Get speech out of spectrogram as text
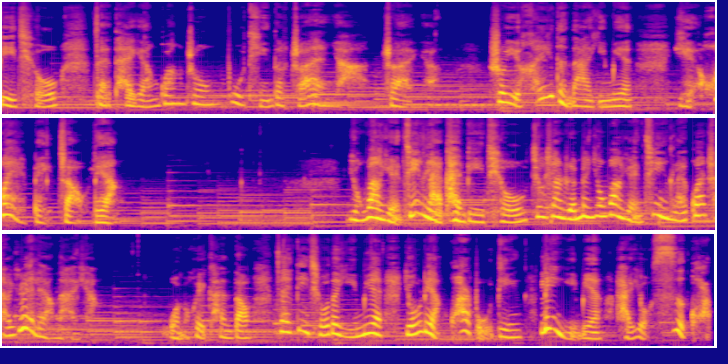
地球在太阳光中不停地转呀转呀，所以黑的那一面也会被照亮。用望远镜来看地球，就像人们用望远镜来观察月亮那样，我们会看到，在地球的一面有两块补丁，另一面还有四块。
